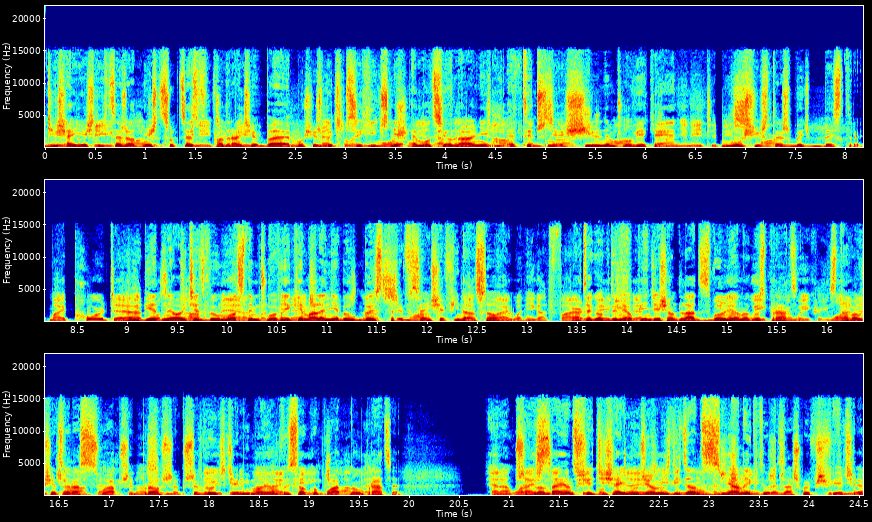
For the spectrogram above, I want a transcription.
Dzisiaj, jeśli chcesz odnieść sukces w kwadrancie B, musisz być psychicznie, emocjonalnie i etycznie silnym człowiekiem. Musisz też być bystry. Mój biedny ojciec był mocnym człowiekiem, ale nie był bystry w sensie finansowym. Dlatego, gdy miał 50 lat, zwolniono go z pracy. Stawał się coraz słabszy. Proszę, przywróćcie mi moją wysoko płatną pracę. Przyglądając się dzisiaj ludziom i widząc zmiany, które zaszły w świecie,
